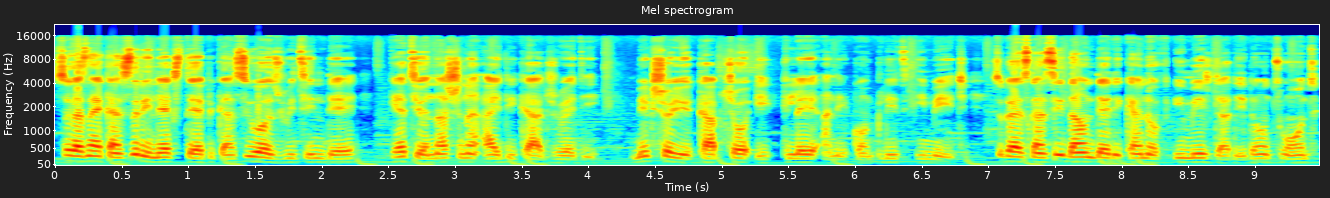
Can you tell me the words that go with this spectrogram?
So guys, now you can see the next step. You can see what's written there. Get your national ID card ready. Make sure you capture a clear and a complete image. So guys, can see down there the kind of image that they don't want.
